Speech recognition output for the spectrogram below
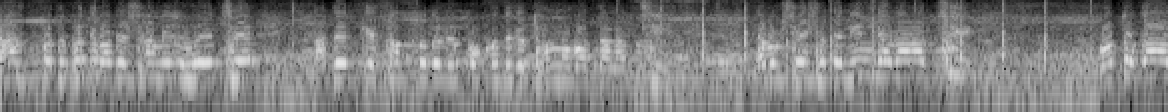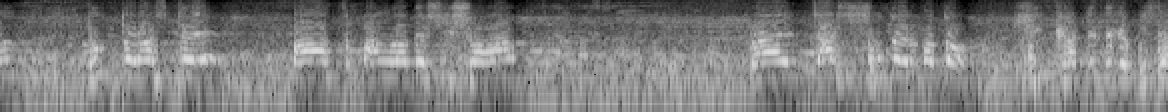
রাজপথে প্রতিবাদে সামিল হয়েছে, তাদেরকে ছাত্র দলের পক্ষ থেকে ধন্যবাদ জানাচ্ছি এবং সেই সাথে নিন্দা জানাচ্ছি, গতকাল যুক্তরাষ্ট্রে পাঁচ বাংলাদেশি সহ প্রায় চারশতের মতো শিক্ষার্থী থেকে ভিসা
